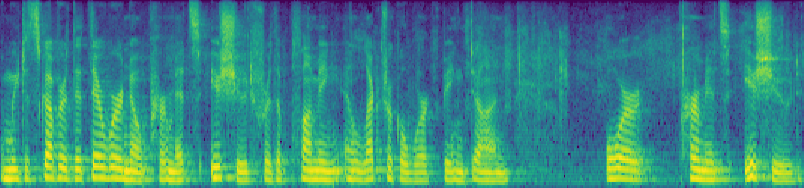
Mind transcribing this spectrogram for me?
And we discovered that there were no permits issued for the plumbing and electrical work being done, or permits issued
